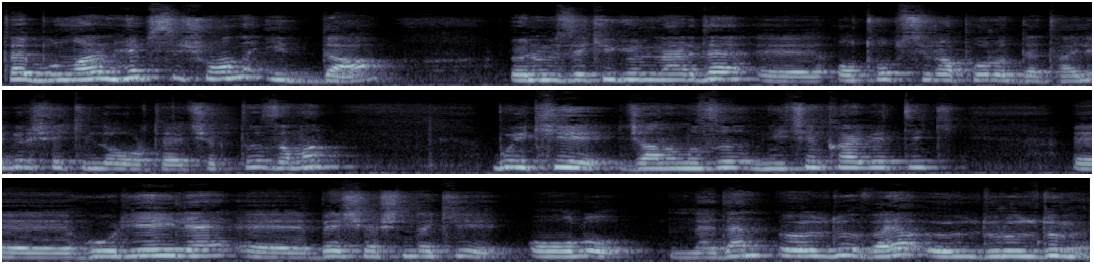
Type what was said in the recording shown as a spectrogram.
Tabi bunların hepsi şu anda iddia. Önümüzdeki günlerde e, otopsi raporu detaylı bir şekilde ortaya çıktığı zaman bu iki canımızı niçin kaybettik? E, Huriye ile 5 yaşındaki oğlu neden öldü veya öldürüldü mü?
